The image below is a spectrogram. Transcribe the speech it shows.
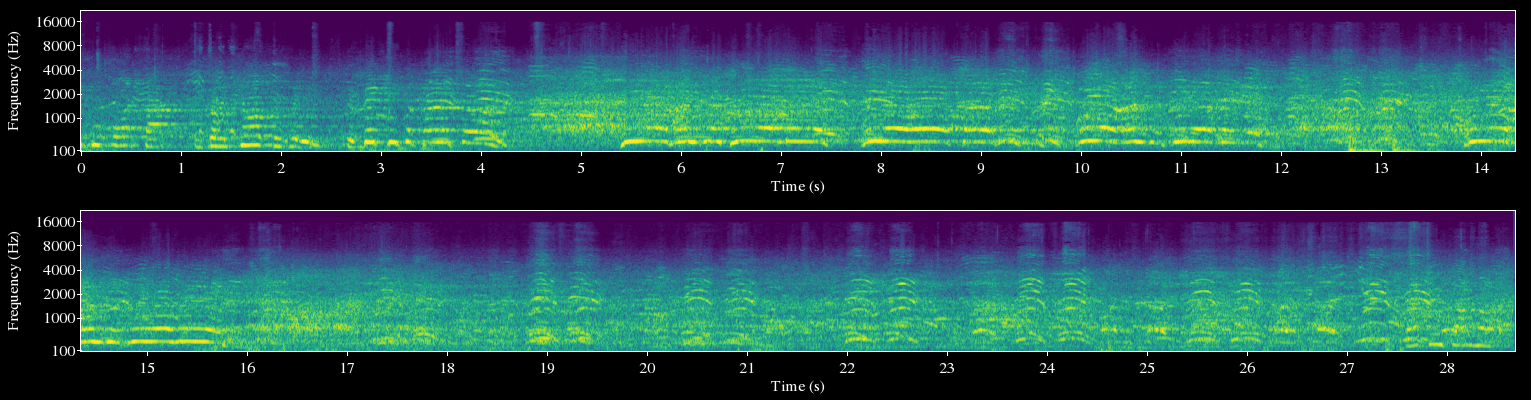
People fight back, you've got a chance of winning. The victory's the Palestine! We are hundreds, we are millions! We are all thousands! We are hundreds, we are millions! We are hundreds, we are millions! Thank you so much.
